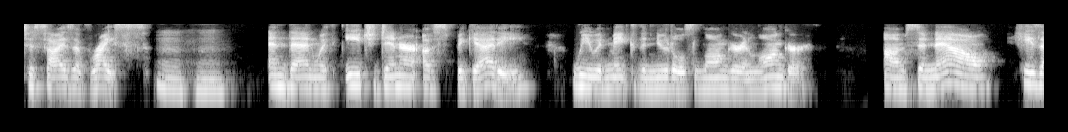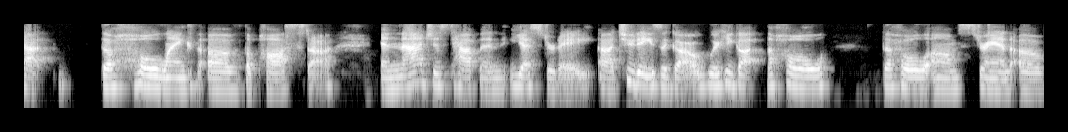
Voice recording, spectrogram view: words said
to size of rice. Mm-hmm. And then with each dinner of spaghetti, we would make the noodles longer and longer. Um, so now he's at the whole length of the pasta. And that just happened yesterday, uh, two days ago, where he got the whole the whole um, strand of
